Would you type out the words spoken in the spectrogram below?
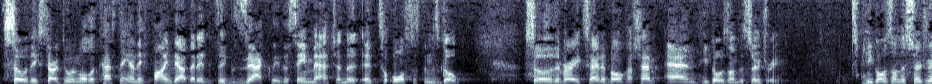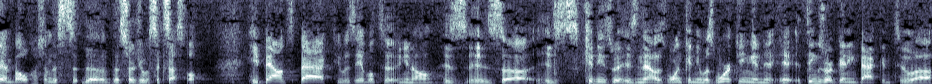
So they start doing all the testing and they find out that it's exactly the same match and it's all systems go. So they're very excited, Baruch Hashem, and he goes on the surgery. He goes on the surgery, and Baruch Hashem, the, the, the surgery was successful. He bounced back. He was able to, you know, his his uh, his kidneys were his now his one kidney was working, and it, it, things were getting back into uh,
